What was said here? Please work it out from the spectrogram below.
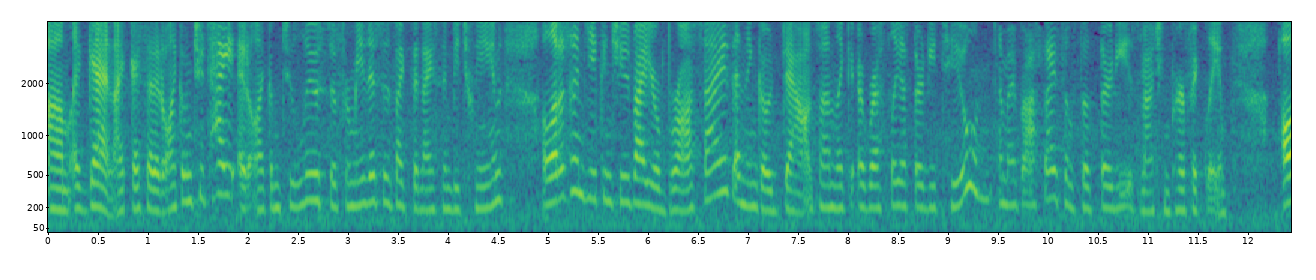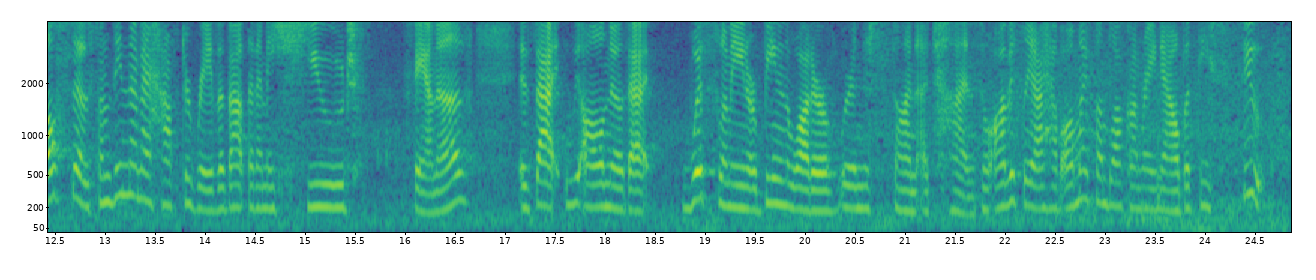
Um, again, like I said, I don't like them too tight. I don't like them too loose. So for me, this is like the nice in between. A lot of times you can choose by your bra size and then go down. So I'm like a, roughly a 32 and my bra size, so the 30 is matching perfectly. Also, something that I have to rave about that I'm a huge fan of is that we all know that with swimming or being in the water, we're in the sun a ton. So obviously I have all my sunblock on right now, but these suits,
